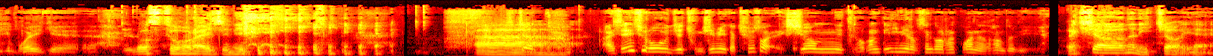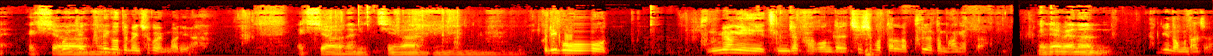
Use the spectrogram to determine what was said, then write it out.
이게 뭐야 이게. Lost Horizon이 아 진짜. 아니 Row 이제 중심이니까 최소 액션이 들어간 게임이라고 생각을 할 거 아니야 사람들이. 액션은 있죠. 예. point action click adventure가 웬 말이야. 액션은 있지만 음, 그리고 분명히 짐작하건데 75달러 preorder 망했다. 왜냐면은 평균이 너무 낮아.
